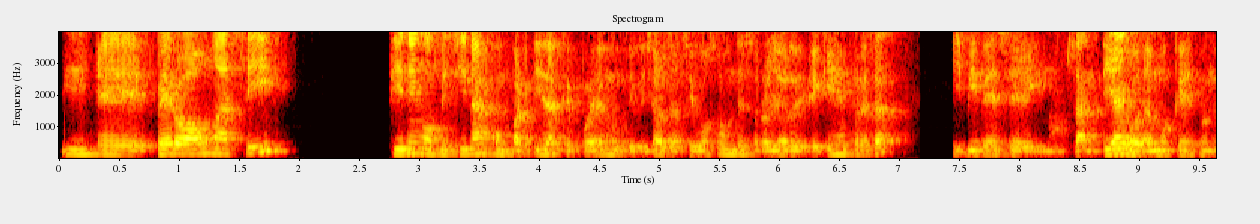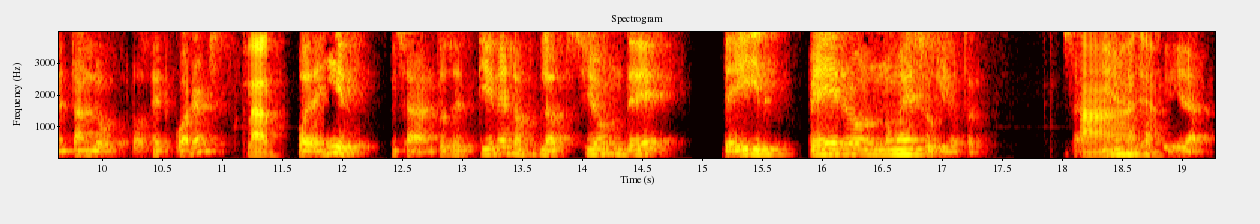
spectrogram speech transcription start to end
Mm, eh, pero aún así tienen oficinas compartidas que pueden utilizar. O sea, si vos sos un desarrollador de X empresa y vives en Santiago, digamos que es donde están los, los headquarters, Claro. puedes ir. O sea, entonces tienes la, la opción de, de ir, pero no es obligatorio. O sea, tienes Ah, la ya. facilidad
